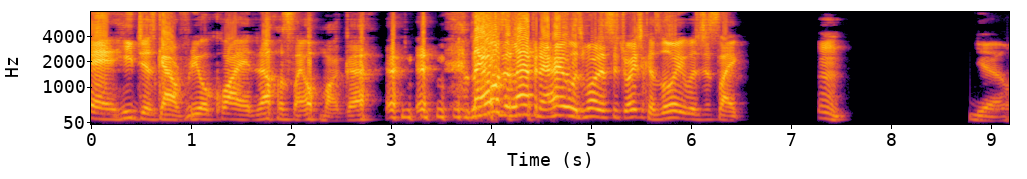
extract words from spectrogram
And he just got real quiet, and I was like, "Oh my god!" like I wasn't laughing at her; it was more the situation because Loid was just like, hmm. Yeah.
